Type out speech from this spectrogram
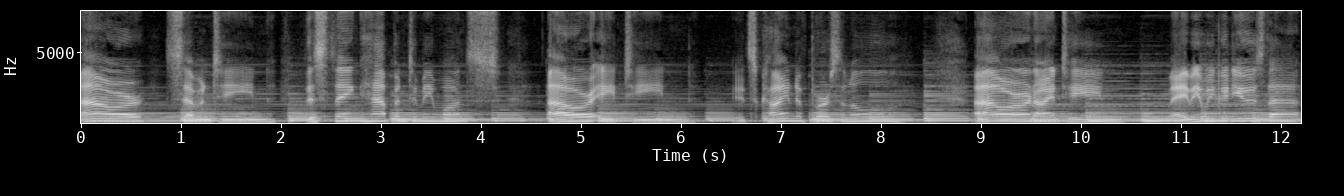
Hour 17. This thing happened to me once. Hour 18. It's kind of personal. Hour 19. Maybe we could use that.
